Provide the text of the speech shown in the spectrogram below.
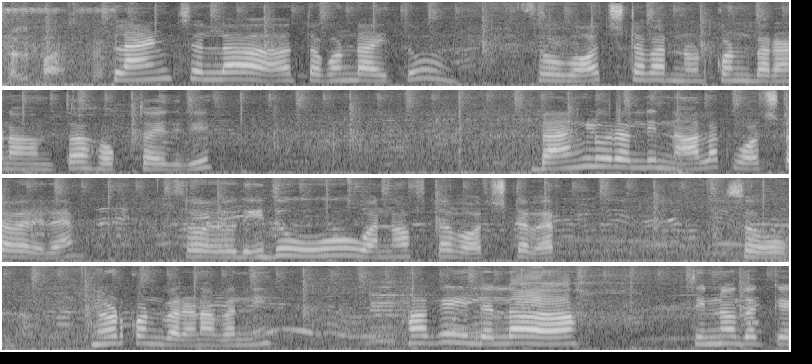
ಸ್ವಲ್ಪ ಪ್ಲ್ಯಾಂಟ್ಸ್ ಎಲ್ಲ ತಗೊಂಡಾಯಿತು. ಸೊ ವಾಚ್ ಟವರ್ ನೋಡ್ಕೊಂಡು ಬರೋಣ ಅಂತ ಹೋಗ್ತಾ ಇದ್ದೀವಿ ಬ್ಯಾಂಗ್ಳೂರಲ್ಲಿ ನಾಲ್ಕು ವಾಚ್ ಟವರ್ ಇದೆ. ಸೊ ಇದು one of the watch tower so ನೋಡ್ಕೊಂಡು ಬರೋಣ ಬನ್ನಿ. ಹಾಗೆ ಇಲ್ಲೆಲ್ಲ ತಿನ್ನೋದಕ್ಕೆ,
